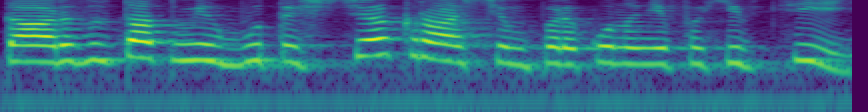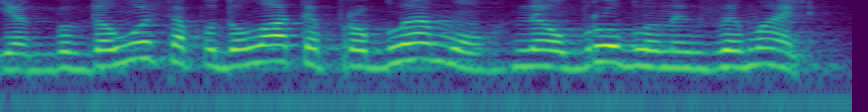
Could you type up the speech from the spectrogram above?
Та результат міг бути ще кращим, переконані фахівці, якби вдалося подолати проблему необроблених земель.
